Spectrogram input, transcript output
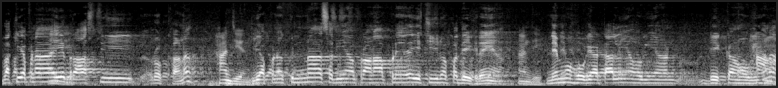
ਬਾਕੀ ਆਪਣਾ ਇਹ ਵਿਰਾਸਤੀ ਰੁੱਖ ਆ ਨਾ। ਹਾਂਜੀ ਹਾਂਜੀ। ਵੀ ਆਪਣਾ ਕਿੰਨਾ ਸਦੀਆਂ ਪੁਰਾਣਾ ਆਪਣੇ ਇਸ ਚੀਜ਼ ਨੂੰ ਆਪਾਂ ਦੇਖ ਰਹੇ ਹਾਂ। ਹਾਂਜੀ। ਨਿੰਮ ਹੋ ਗਿਆ ਟਾਲੀਆਂ ਹੋ ਗਈਆਂ ਡੇਕਾਂ ਹੋ ਗਈਆਂ ਨਾ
